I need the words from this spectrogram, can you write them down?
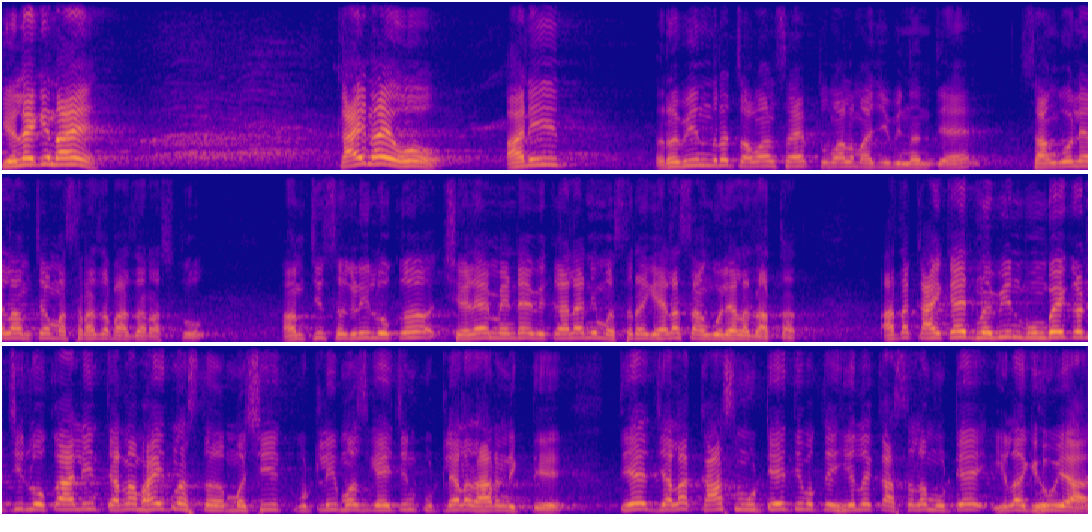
केलंय की नाही? काय नाही हो. आणि रवींद्र चव्हाण साहेब तुम्हाला माझी विनंती आहे सांगोल्याला आमच्या मसराचा बाजार असतो. आमची सगळी लोक शेळ्या मेंढ्या विकायला आणि मसरं घ्यायला सांगोल्याला जातात. आता काय काय नवीन मुंबईकडची लोकं आली आणि त्यांना माहीत नसतं म्हशी कुठली मस घ्यायची आणि कुठल्याला धार निघते. ते ज्याला कास मोठी आहे ती बघते हिला कासाला मोठी आहे हिला घेऊया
